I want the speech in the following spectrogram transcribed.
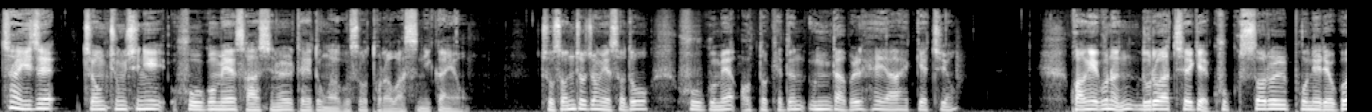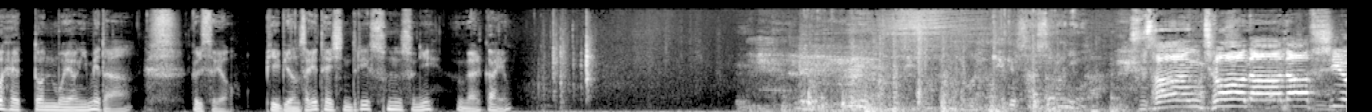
자, 이제 정충신이 후금의 사신을 대동하고서 돌아왔으니까요. 조선 조정에서도 후금에 어떻게든 응답을 해야 했겠지요. 광해군은 누르하치에게 국서를 보내려고 했던 모양입니다. 글쎄요, 비변사의 대신들이 순순히 응할까요? 주상 전하 납시오.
